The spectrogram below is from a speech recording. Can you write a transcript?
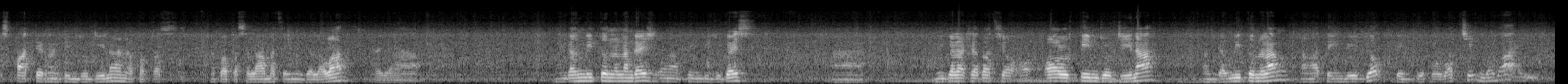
spotter ng Team Georgina, napapas, napapasalamat sa inyong dalawa. Kaya hanggang dito na lang guys, ang ating video guys. At may gala shoutout sa all Team Georgina. Hanggang dito na lang ang ating video. Thank you for watching. Bye-bye!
